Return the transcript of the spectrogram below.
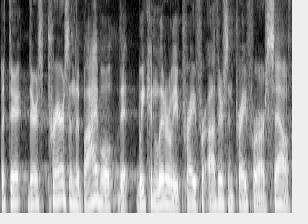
But there, there's prayers in the Bible that we can literally pray for others and pray for ourselves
